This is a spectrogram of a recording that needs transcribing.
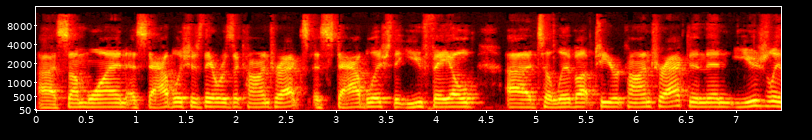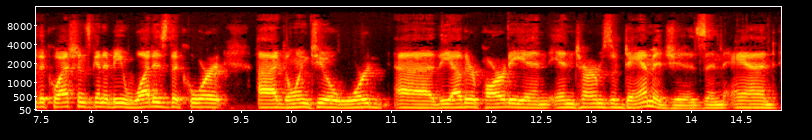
uh, someone establishes there was a contract, establish that you failed uh, to live up to your contract, and then usually the question is going to be what is the court uh, going to award uh, the other party in in terms of damages, and and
